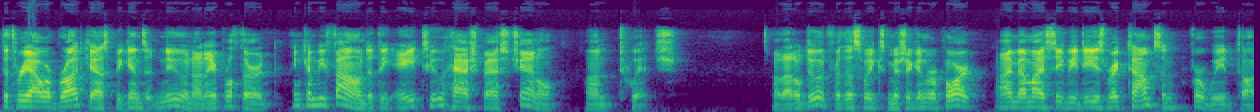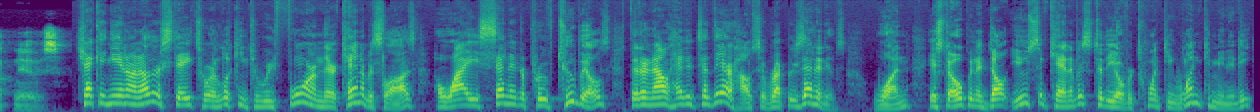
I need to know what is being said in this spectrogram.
The three hour broadcast begins at noon on April 3rd and can be found at the A2 Hashbash channel on Twitch. Well, that'll do it for this week's Michigan Report. I'm MICBD's Rick Thompson for Weed Talk News. Checking in on other states who are looking to reform their cannabis laws, Hawaii's Senate approved two bills that are now headed to their House of Representatives. One is to open adult use of cannabis to the over 21 community.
